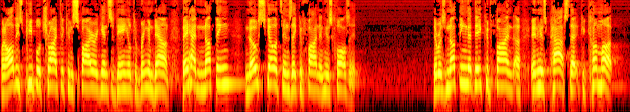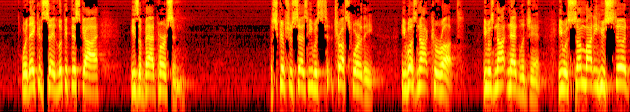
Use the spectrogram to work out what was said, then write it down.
when all these people tried to conspire against Daniel to bring him down, they had nothing, no skeletons they could find in his closet. There was nothing that they could find uh, in his past that could come up where they could say, Look at this guy, he's a bad person. The scripture says he was t- trustworthy. He was not corrupt. He was not negligent. He was somebody who stood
